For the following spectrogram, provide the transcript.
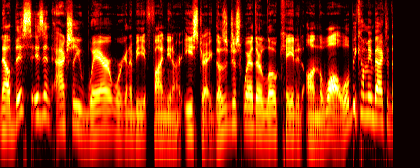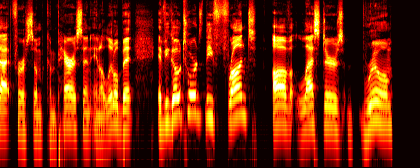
Now, this isn't actually where we're going to be finding our Easter egg. Those are just where they're located on the wall. We'll be coming back to that for some comparison in a little bit. If you go towards the front of Lester's room.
